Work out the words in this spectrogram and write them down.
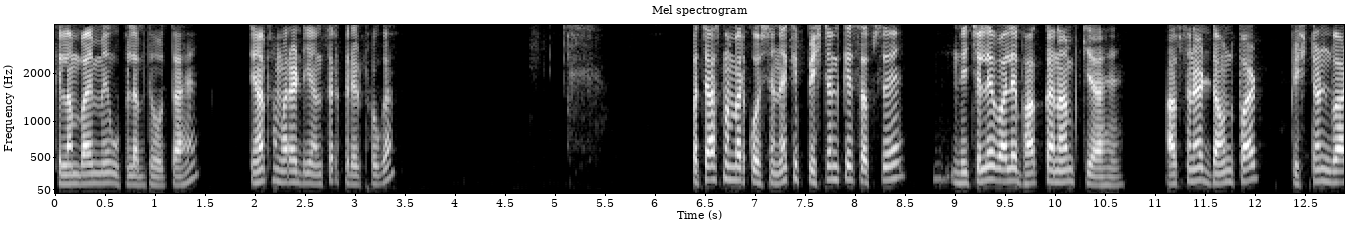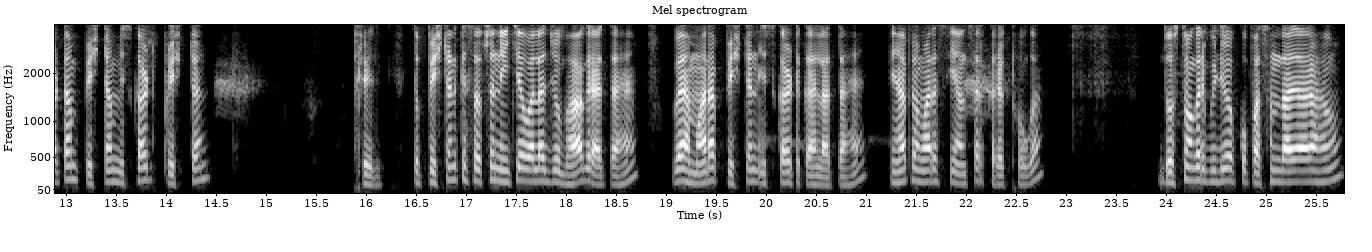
की लंबाई में उपलब्ध होता है। तो यहाँ पर हमारा डी आंसर करेक्ट होगा। पचास नंबर क्वेश्चन है कि पिस्टन के सबसे निचले वाले भाग का नाम क्या है? ऑप्शन है down part, piston bottom, piston skirt, piston thrill. तो पिस्टन के सबसे नीचे वाला जो भाग रहता है, वह हमारा पिस्टन स्कर्ट कहलाता है। तो यहाँ पे हमारा सी आंसर करेक्ट होगा। दोस्तों, अगर वीडियो आपको पसंद आ जा रहा हो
